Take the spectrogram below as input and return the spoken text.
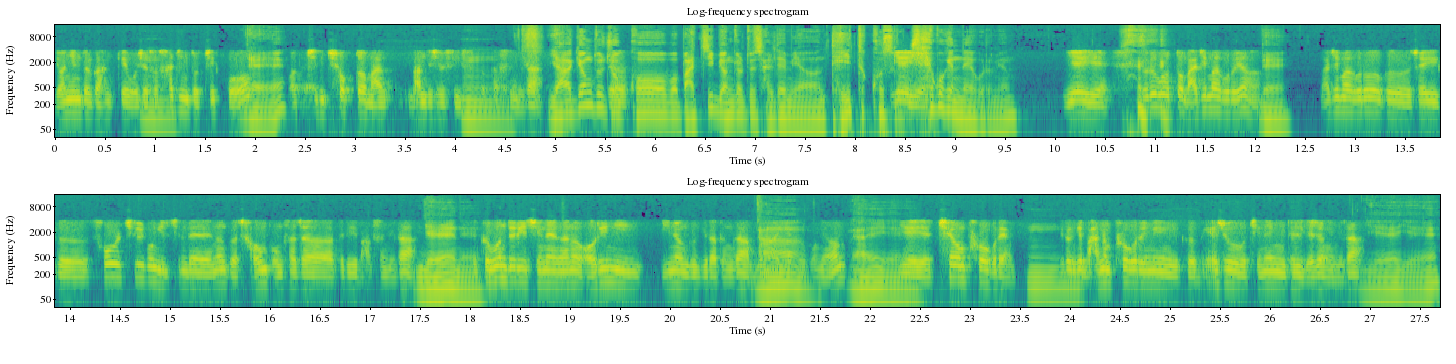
연인들과 함께 오셔서 음. 사진도 찍고 네. 멋진 추억도 마- 만드실 수 있을 음. 것 같습니다. 야경도 좋고 뭐 맛집 연결도 잘 되면 데이트 코스 예, 예. 최고겠네요, 그러면. 예, 예. 그리고 또 마지막으로요. 네. 마지막으로 그 저희 그 서울 7017내는 그 자원봉사자들이 많습니다. 예, 네. 그분들이 진행하는 어린이 인형극이라든가 문화예술 공연, 아, 예. 예, 예, 체험 프로그램 음. 이런 게 많은 프로그램이 그 매주 진행될 예정입니다. 예, 예.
